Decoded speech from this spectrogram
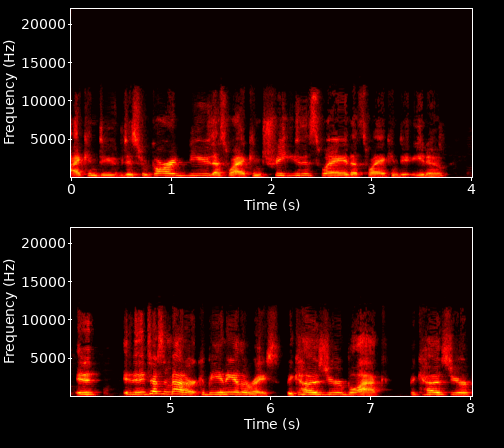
I can do disregard you. That's why I can treat you this way. That's why I can do. You know, it it, it doesn't matter. It could be any other race because you're black. Because you're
